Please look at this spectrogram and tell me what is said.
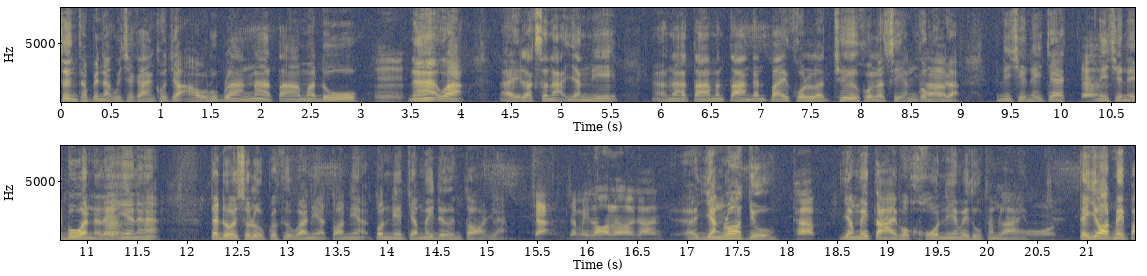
ซึ่งถ้าเป็นนักวิชาการเขาจะเอารูปร่างหน้าตามาดูอืม นะฮะว่าไอ้ลักษณะอย่างนี้อ่าหน้าตามันต่างกันไปคนละชื่อคนละเสียงก็เหมือนว่านี่ชื่อในแจ็คอ่านี่ชื่อในบ้วนอะไรอ่า เงี้ยนะฮะแต่โดยสรุปก็คือว่าเนี่ยตอนเนี้ยต้นเนี้ยจะไม่เดินต่ออีกแล้วจะจะไม่รอดแล้วเหรออาจารย์ เอ่อยังรอดอยู่ ครับ ยังไม่ตายเพราะโคนเนี่ยยังไม่ถูกทำลาย อ๋อแต่ยอดไม่ไป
